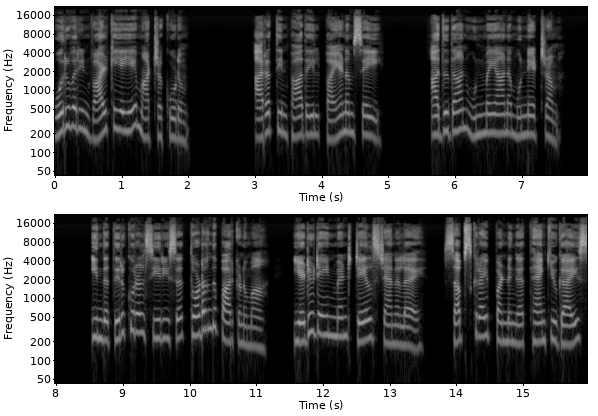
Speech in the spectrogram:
ஒருவரின் வாழ்க்கையையே மாற்றக்கூடும். அறத்தின் பாதையில் பயணம் செய். அதுதான் உண்மையான முன்னேற்றம். இந்த திருக்குறள் சீரீஸ தொடர்ந்து பார்க்கணுமா? எடுடெயின்மெண்ட் டேல்ஸ் சேனலை சப்ஸ்கிரைப் பண்ணுங்க. Thank you guys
